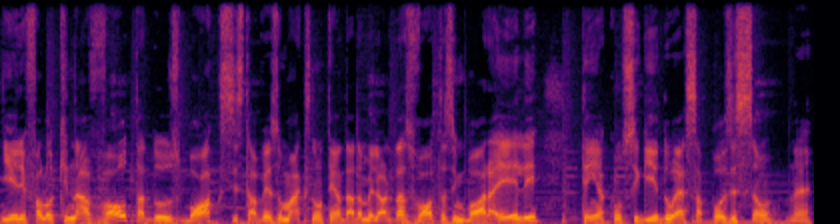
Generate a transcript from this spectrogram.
E ele falou que na volta dos boxes, talvez o Max não tenha dado a melhor das voltas, embora ele tenha conseguido essa posição, né?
